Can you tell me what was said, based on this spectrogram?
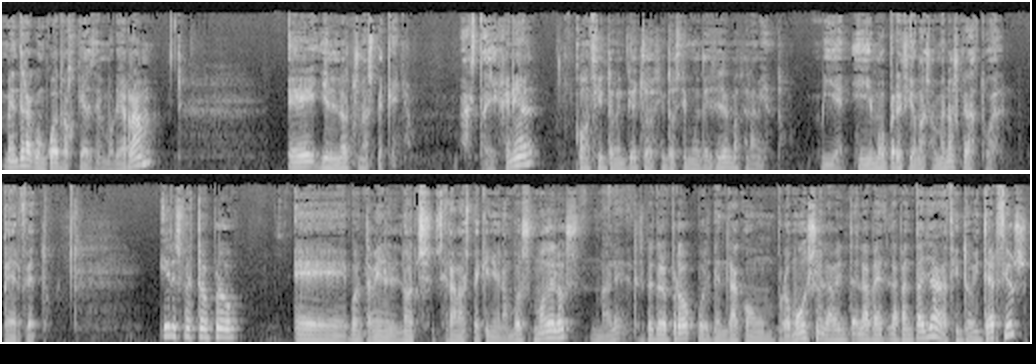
Vendrá con 4 GB de memoria RAM eh, y el notch más pequeño. Hasta ahí genial con 128 256 de almacenamiento. Bien, y mismo precio más o menos que el actual. Perfecto. Y respecto al Pro, eh, bueno, también el notch será más pequeño en ambos modelos, ¿vale? Respecto al Pro, pues vendrá con ProMotion la, la, la pantalla a 120 Hz,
